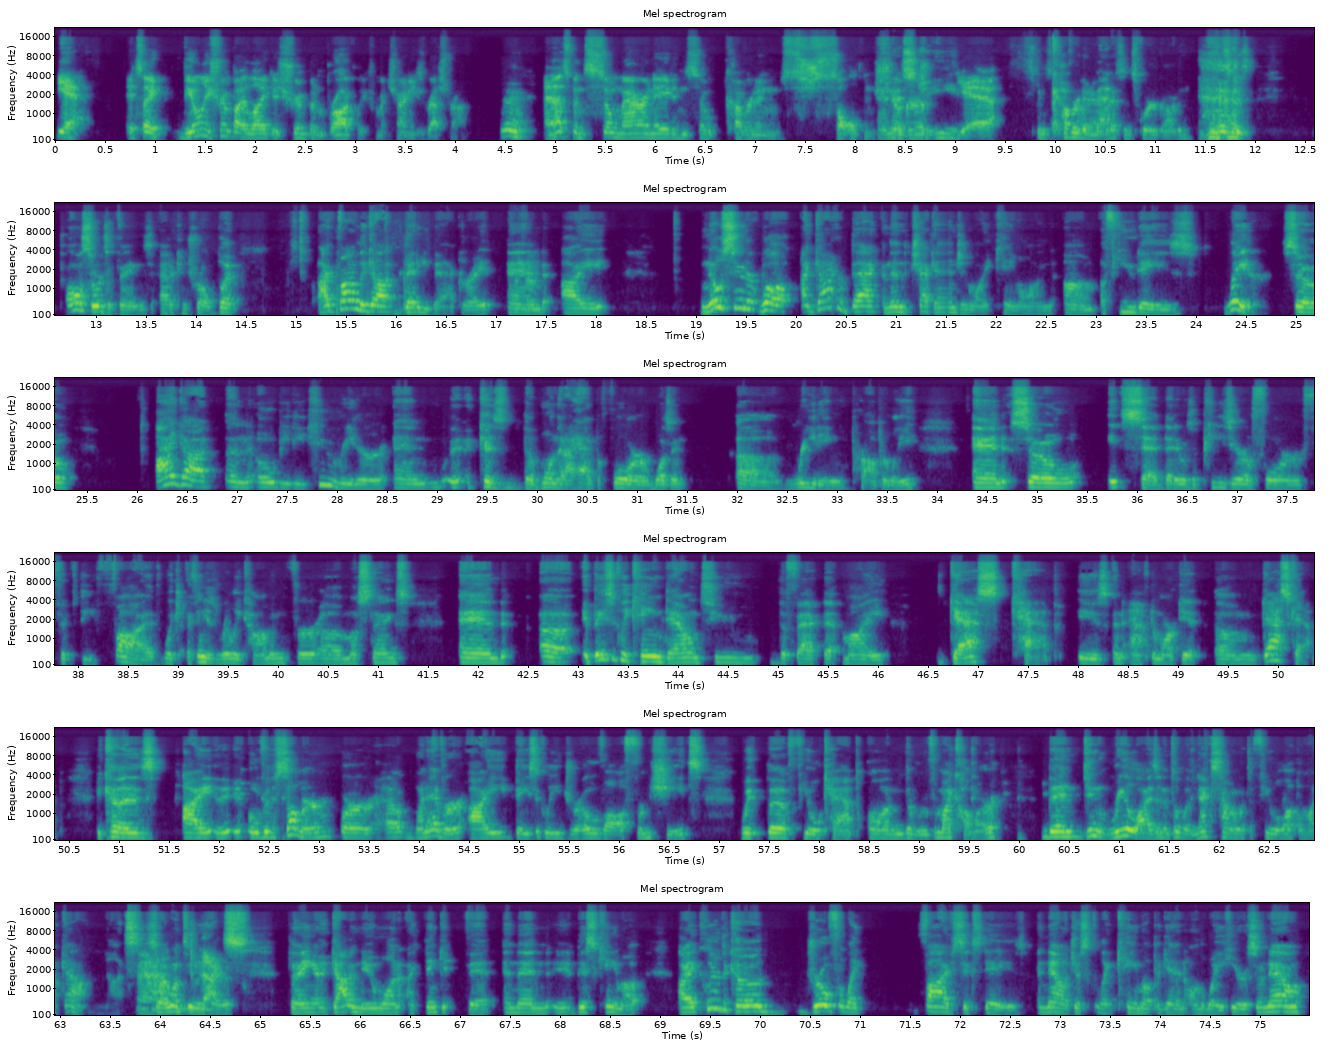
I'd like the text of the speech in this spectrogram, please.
Yeah. It's like the only shrimp I like is shrimp and broccoli from a Chinese restaurant. Mm. And that's been so marinated and so covered in salt and sugar. Yeah. It's been It's like covered in. Madison Square Garden. It's just all sorts of things out of control. But I finally got Betty back, right? And I no sooner well, I got her back, and then the check engine light came on um, a few days later. So I got an OBD2 reader, and because the one that I had before wasn't uh, reading properly, and so it said that it was a P0455, which I think is really common for uh, Mustangs. And uh, it basically came down to the fact that my gas cap is an aftermarket um, gas cap because I over the summer or whenever I basically drove off from Sheetz with the fuel cap on the roof of my car, then didn't realize it until the next time I went to fuel up. I'm like, oh, nuts. so I ah, went to nuts. thing. I got a new one. I think it fit, and then it, this came up. I cleared the code, drove for like five, six days, and now it just like came up again on the way here. So now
